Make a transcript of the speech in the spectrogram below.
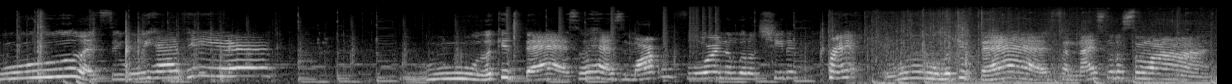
Ooh, let's see what we have here. Ooh, look at that. So it has marble floor and a little cheetah print. Ooh, look at that. It's a nice little salon.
